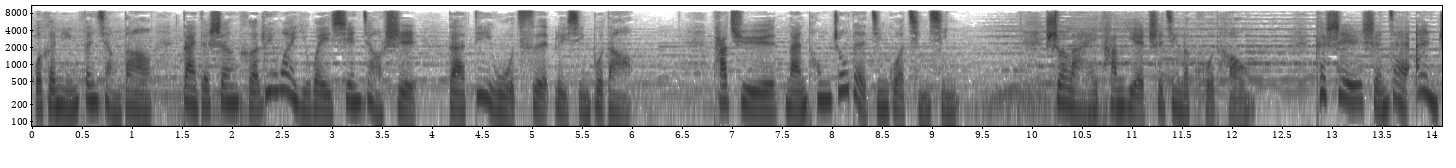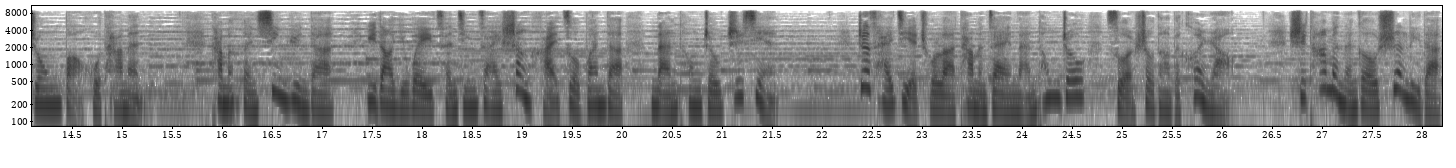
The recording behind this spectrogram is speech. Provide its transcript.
我和您分享到戴德生和另外一位宣教士的第五次旅行步道，他去南通州的经过情形。说来他们也吃尽了苦头，可是神在暗中保护他们。他们很幸运的遇到一位曾经在上海做官的南通州知县，这才解除了他们在南通州所受到的困扰。使他们能够顺利的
